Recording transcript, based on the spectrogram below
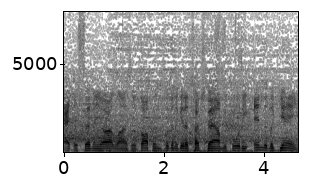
at the seven yard line. So the Dolphins looking to get a touchdown before the end of the game.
